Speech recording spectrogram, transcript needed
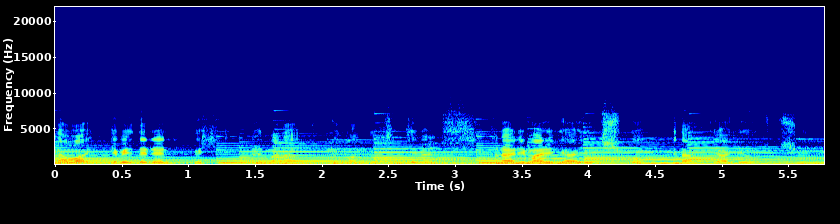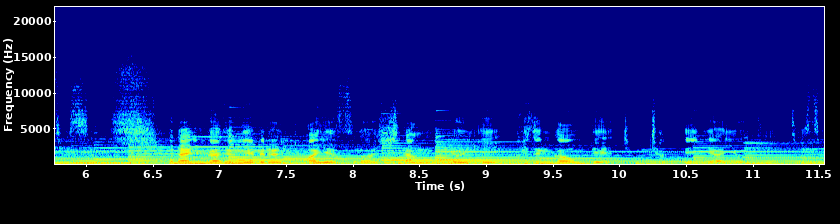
나와 예배드리는 것이 얼마나 소중한 것인지를 하나님 알게 하여 주시고 깨닫게 하여 주시옵소서. 하나님 가정 예배를 통하여서 신앙 교육이 가정 가운데 정착되게 하여 주옵소서.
